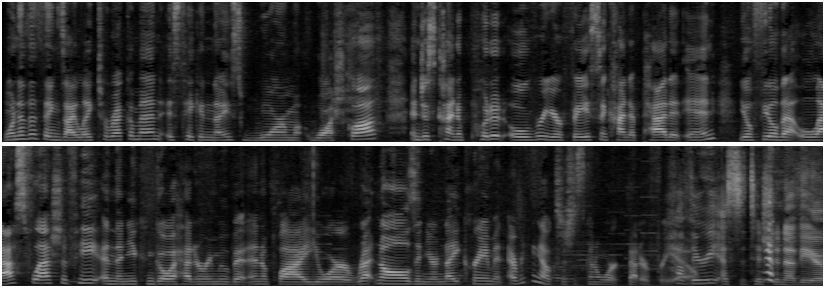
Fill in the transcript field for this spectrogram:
One of the things I like to recommend is take a nice warm washcloth and just kind of put it over your face and kind of pat it in. You'll feel that last flash of heat, and then you can go ahead and remove it and apply your retinols and your night cream, and everything else is just going to work better for you. How very esthetician of you,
